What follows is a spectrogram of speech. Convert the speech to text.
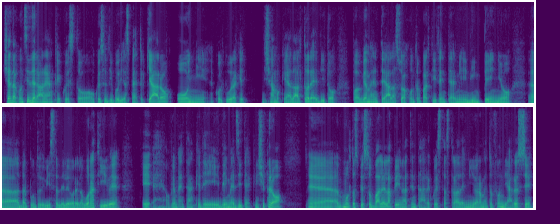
c'è da considerare anche questo, questo, tipo di aspetto. È chiaro, ogni coltura che diciamo che è ad alto reddito, poi ovviamente ha la sua contropartita in termini di impegno eh, dal punto di vista delle ore lavorative e eh, ovviamente anche dei, dei mezzi tecnici, però eh, molto spesso vale la pena tentare questa strada del miglioramento fondiario se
